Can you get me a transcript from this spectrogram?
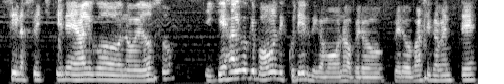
sí la Switch tiene algo novedoso y que es algo que podemos discutir, digamos, o no, pero, pero básicamente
